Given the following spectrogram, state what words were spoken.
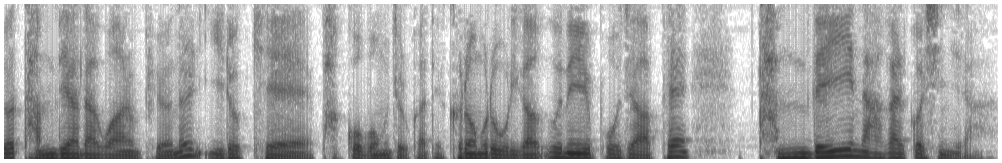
요 담대하다고 하는 표현을 이렇게 바꿔보면 좋을 것 같아요. 그러므로 우리가 은혜의 보좌 앞에 담대히 나아갈 것이니라.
